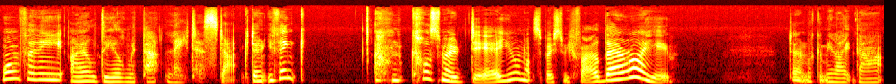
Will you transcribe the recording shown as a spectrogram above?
One for the I'll deal with that later stack, don't you think? Oh, Cosmo dear, you're not supposed to be filed there, are you? Don't look at me like that.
